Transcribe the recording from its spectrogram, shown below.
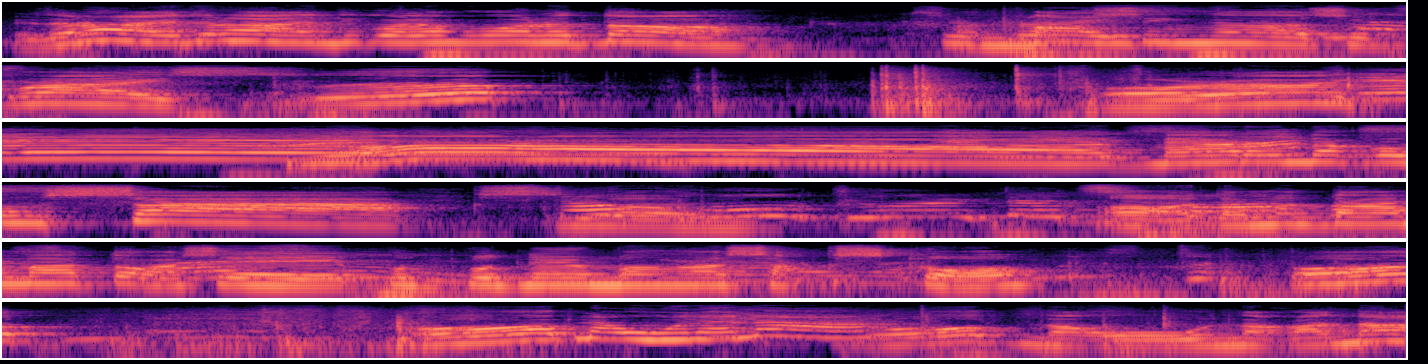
ito na, ito na. Hindi ko alam kung ano to. Surprise. Unboxing na, surprise. Up. Alright. Yay! Alright! Meron akong socks. Yun. Oh, tama-tama to kasi pudpud na yung mga socks ko. Ot. Op. Nauna na. Op, nauna ka na.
